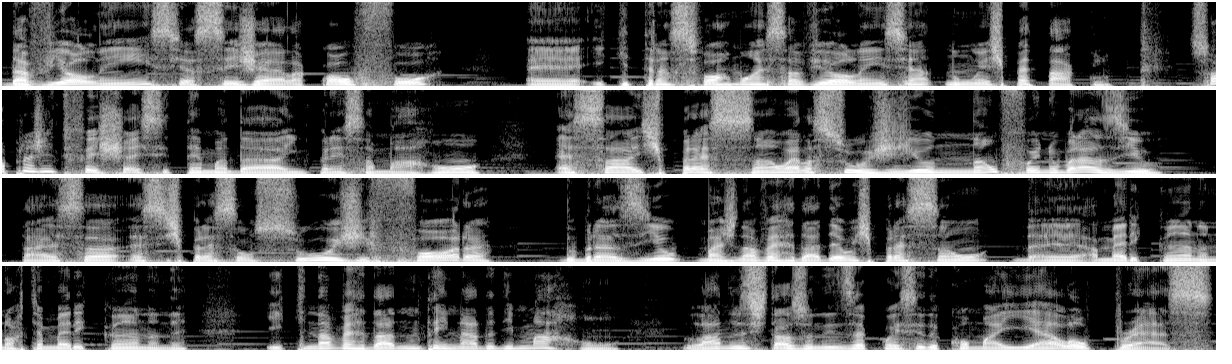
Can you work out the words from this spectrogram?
da violência, seja ela qual for, é, e que transformam essa violência num espetáculo. Só para a gente fechar esse tema da imprensa marrom, essa expressão ela surgiu não foi no Brasil, tá? Essa, essa expressão surge fora do Brasil, mas na verdade é uma expressão é, americana, norte-americana, né? E que na verdade não tem nada de marrom. Lá nos Estados Unidos é conhecido como a Yellow Press,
